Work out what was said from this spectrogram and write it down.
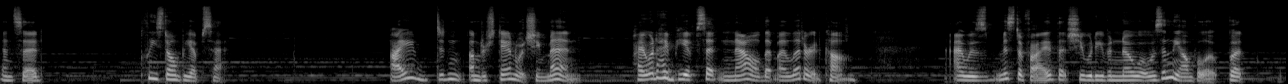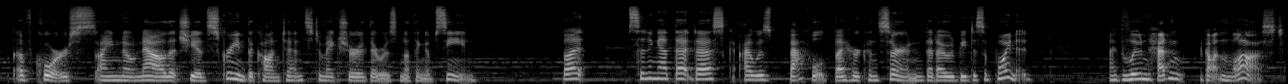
and said, Please don't be upset. I didn't understand what she meant. Why would I be upset now that my letter had come? I was mystified that she would even know what was in the envelope, but of course, I know now that she had screened the contents to make sure there was nothing obscene. But, sitting at that desk, I was baffled by her concern that I would be disappointed. My balloon hadn't gotten lost.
